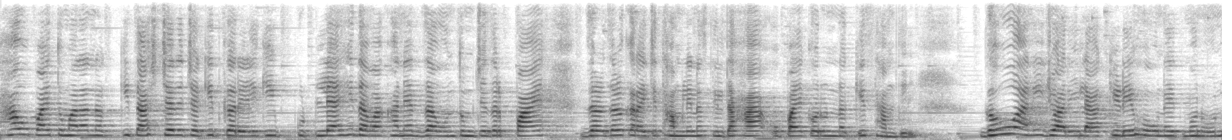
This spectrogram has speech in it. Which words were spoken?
हा उपाय तुम्हाला नक्कीच आश्चर्यचकित करेल की कुठल्याही दवाखान्यात जाऊन तुमचे जर पाय जळजळ करायचे थांबले नसतील तर हा उपाय करून नक्कीच थांबतील. गहू आणि ज्वारीला किडे होऊ नयेत म्हणून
